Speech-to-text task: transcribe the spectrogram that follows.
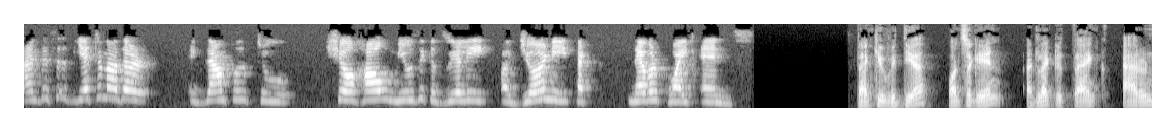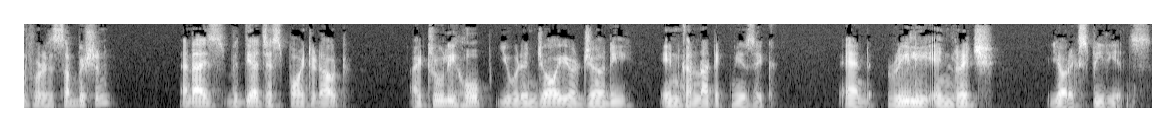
And this is yet another example to show how music is really a journey that never quite ends. Thank you, Vidya. Once again, I'd like to thank Aren for his submission. And as Vidya just pointed out, I truly hope you would enjoy your journey in Carnatic music and really enrich your experience.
